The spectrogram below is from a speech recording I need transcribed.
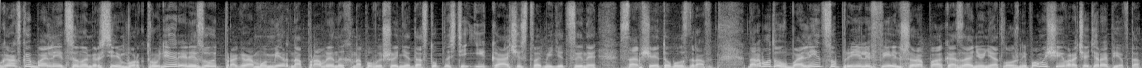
В городской больнице номер 7 в Оргтруде реализуют программу мер, направленных на повышение доступности и качества медицины, сообщает облздрав. На работу в больницу приняли фельдшера по оказанию неотложной помощи и врача-терапевта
